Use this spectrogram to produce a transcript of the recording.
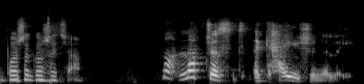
Bożego życia. Not, not just occasionally,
